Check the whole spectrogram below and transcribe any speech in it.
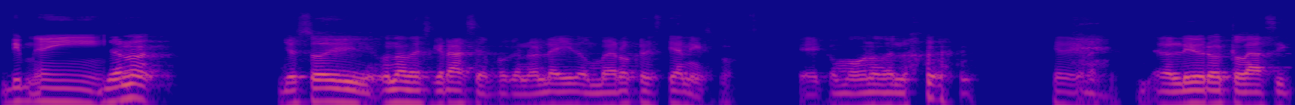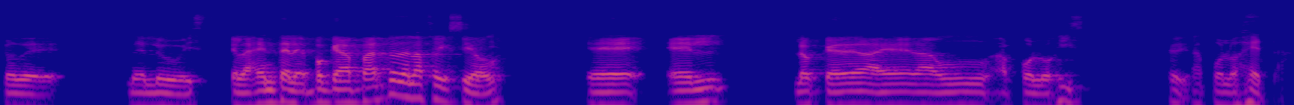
dime ahí. Yo no, yo soy una desgracia porque no he leído Mero Cristianismo, que es como uno de los, Qué desgracia. de los libros clásicos de, de Lewis, que la gente lee, porque aparte de la ficción, eh, él lo que era era un apologista, sí, Apologeta.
